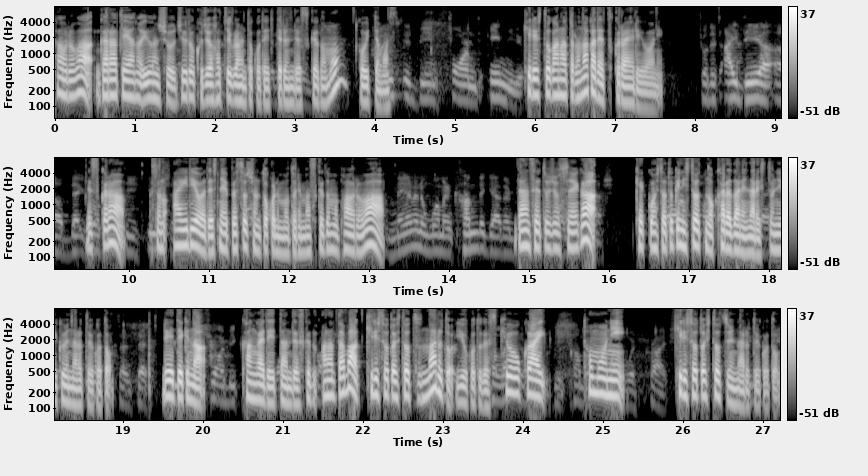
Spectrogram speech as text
パウルはガラテヤの4章16、18ぐらいのところで言ってるんですけども、こう言ってます。キリストがあなたの中で作られるように。ですから、そのアイデアはですね、エペソ書のところに戻りますけども、パウルは男性と女性が結婚した時に一つの体になる、人肉になるということ。霊的な考えで言ったんですけど、あなたはキリストと一つになるということです。教会共にキリストと一つになるということ。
